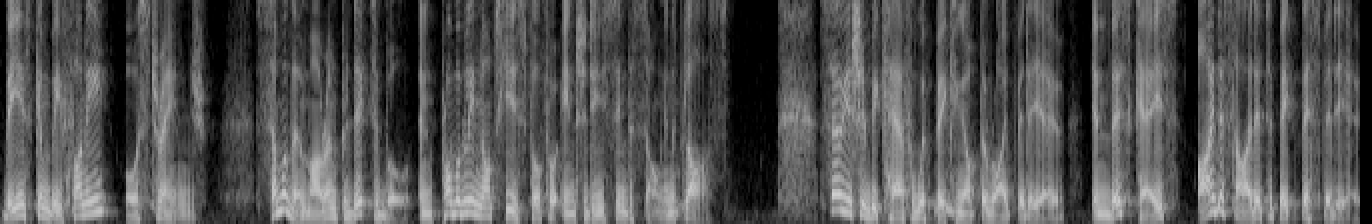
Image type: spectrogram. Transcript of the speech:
These can be funny or strange. Some of them are unpredictable and probably not useful for introducing the song in the class. So you should be careful with picking up the right video. In this case, I decided to pick this video.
